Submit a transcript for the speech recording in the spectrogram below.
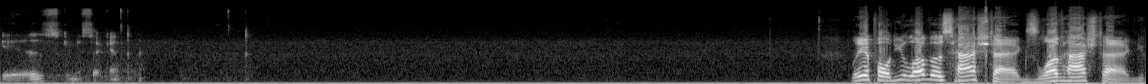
is give me a second. Leopold, you love those hashtags. Love hashtag.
